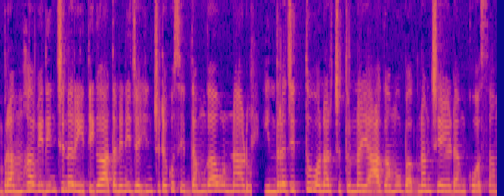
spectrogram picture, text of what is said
బ్రహ్మ విధించిన రీతిగా అతనిని జయించుటకు సిద్ధంగా ఉన్నాడు. ఇంద్రజిత్తు ఒనర్చుతున్న యాగము భగ్నం చేయడం కోసం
